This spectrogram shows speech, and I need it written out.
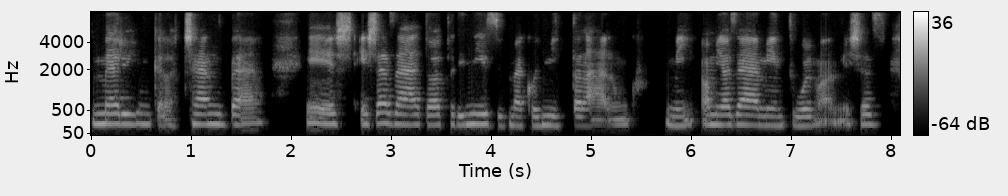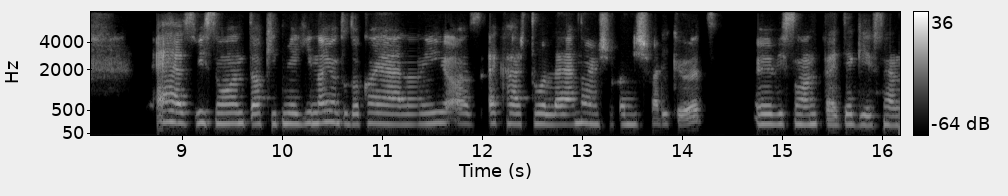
merüljünk el a csendbe, és, és ezáltal pedig nézzük meg, hogy mit találunk mi, ami az elmén túl van. És ez, ehhez viszont, akit még így nagyon tudok ajánlani, az Eckhart Tolle, nagyon sokan ismerik őt, ő viszont egy egészen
